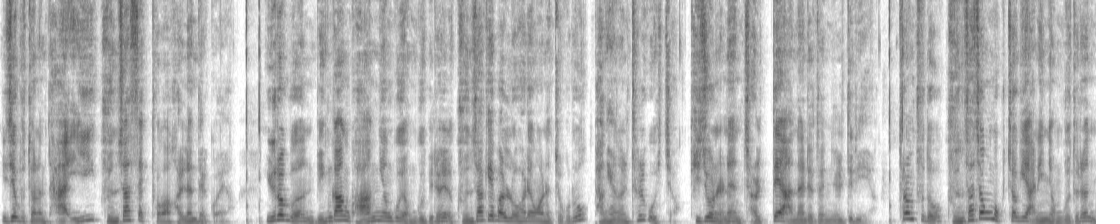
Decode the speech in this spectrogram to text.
이제부터는 다 이 군사 섹터와 관련될 거예요. 유럽은 민간 과학연구 연구비를 군사개발로 활용하는 쪽으로 방향을 틀고 있죠. 기존에는 절대 안 하려던 일들이에요. 트럼프도 군사적 목적이 아닌 연구들은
